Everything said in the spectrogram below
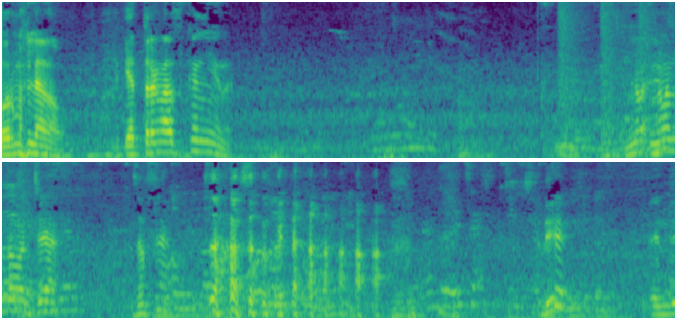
ഓർമ്മയില്ലാന്നോ? എത്ര ക്ലാസ് കഴിഞ്ഞു നിങ്ങൾ നിങ്ങളെന്താ മറ്റേ? എന്ത്?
